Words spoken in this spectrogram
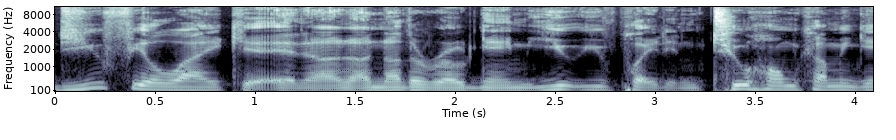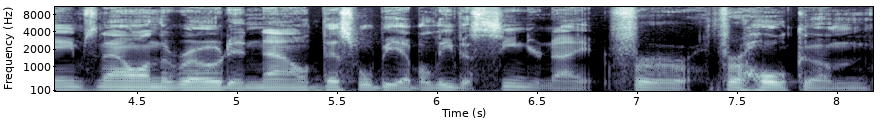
do you feel like in a, another road game, you you've played in two homecoming games now on the road, and now this will be, I believe, a senior night for for Holcomb.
